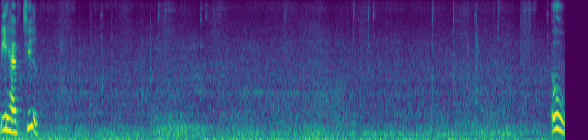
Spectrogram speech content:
We have two. Oh.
